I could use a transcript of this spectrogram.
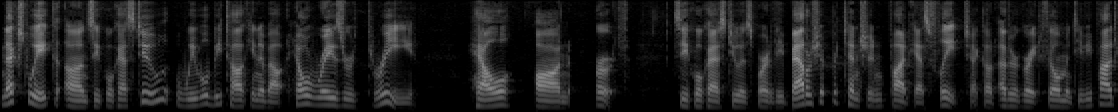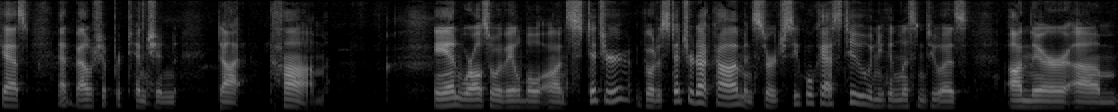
next week on Sequelcast 2, we will be talking about Hellraiser 3 Hell on Earth. Sequelcast 2 is part of the Battleship Pretension podcast fleet. Check out other great film and TV podcasts at battleshippretension.com. And we're also available on Stitcher. Go to stitcher.com and search Sequelcast 2, and you can listen to us on their um,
